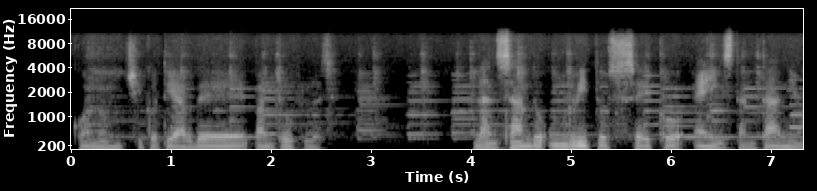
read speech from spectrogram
con un chicotear de pantuflas, lanzando un grito seco e instantáneo,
